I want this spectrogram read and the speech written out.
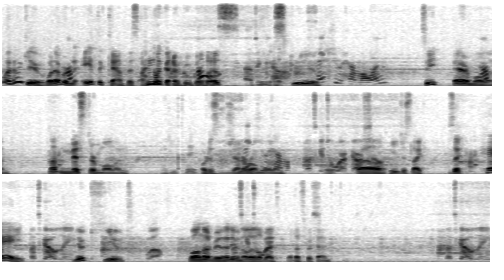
Well, thank you. Whatever an eighth the camp is, I'm not gonna Google this. At the camp. Screw you. Thank you, Herr Mullen. See, Herr Mullen, not Mr. Mullen, What did you say? or just General Thank you, Mullen. Let's get to work Well, he just like he's like, hey, Let's go, Leen. you're cute. Well, Well, not really, not even a little bit, but let's pretend. let's go, Leen.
